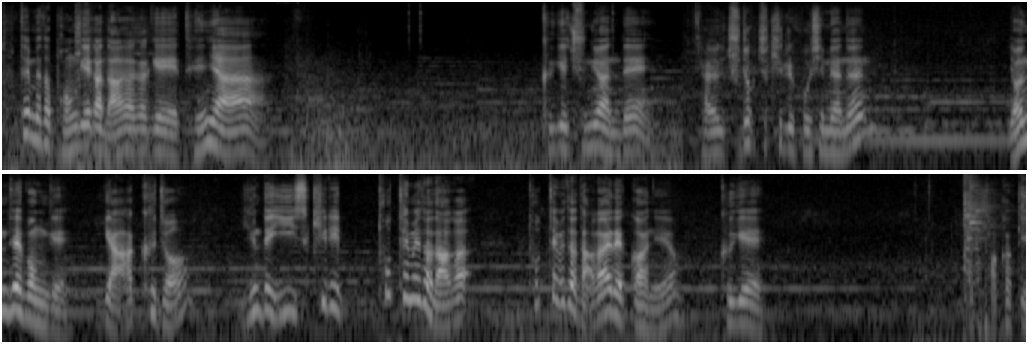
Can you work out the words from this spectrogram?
토템에서 번개가 나가게 되냐? 그게 중요한데 자 여기 주력 스킬을 보시면은 연쇄 번개. 이게 아크죠? 근데 이 스킬이 토템에서 나가 토템에서 나가야 될 거 아니에요? 그게 바깥기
